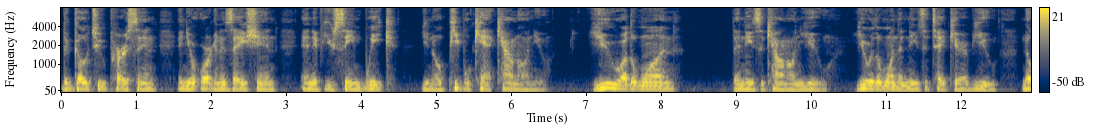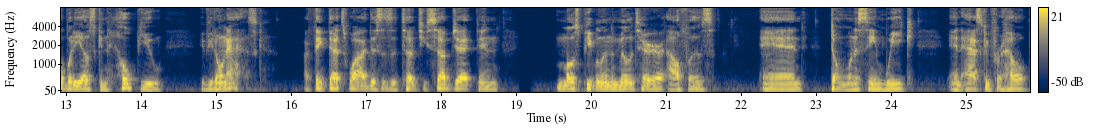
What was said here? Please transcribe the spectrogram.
the go-to person in your organization. And if you seem weak, you know, people can't count on you. You are the one that needs to count on you. You are the one that needs to take care of you. Nobody else can help you if you don't ask. I think that's why this is a touchy subject and most people in the military are alphas and don't want to seem weak and asking for help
